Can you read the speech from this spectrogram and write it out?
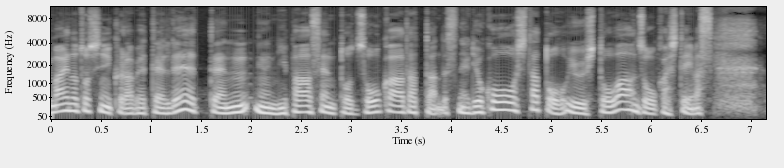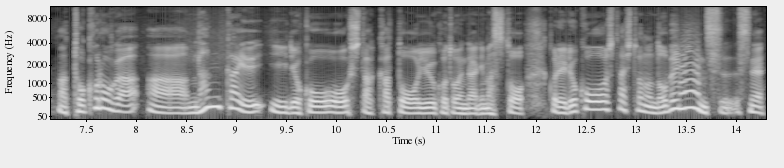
前の年に比べて0.2%増加だったんですね。旅行をしたという人は増加しています。まあ、ところが何回旅行をしたかということになりますと、これ旅行をした人の延べ人数ですね。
